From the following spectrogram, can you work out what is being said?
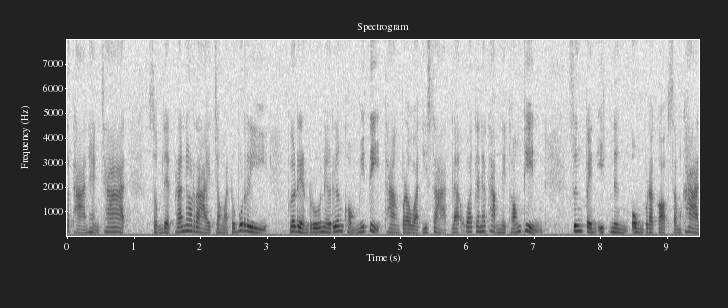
สถานแห่งชาติ สมเด็จพระนารายณ์จังหวัดลบบุรี เพื่อเรียนรู้ในเรื่องของมิติทางประวัติศาสตร์ และวัฒนธรรมในท้องถิ่น ซึ่งเป็นอีกหนึ่งองค์ประกอบสำคัญ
